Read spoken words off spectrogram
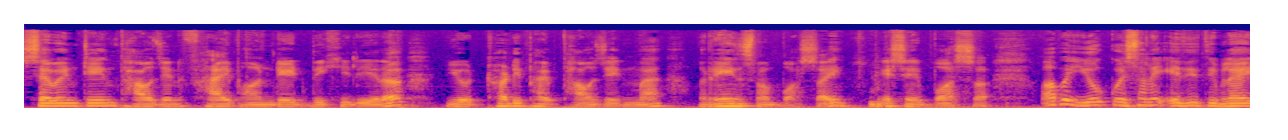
सेभेन्टिन थाउजन्ड फाइभ हन्ड्रेडदेखि लिएर यो थर्टी फाइभ थाउजन्डमा रेन्जमा बस्छ है। यसरी बस्छ। अब यो क्वेसनले यदि तिमीलाई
